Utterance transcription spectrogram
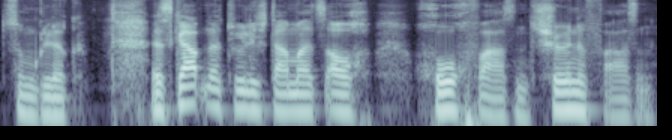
zum Glück. Es gab natürlich damals auch Hochphasen, schöne Phasen.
